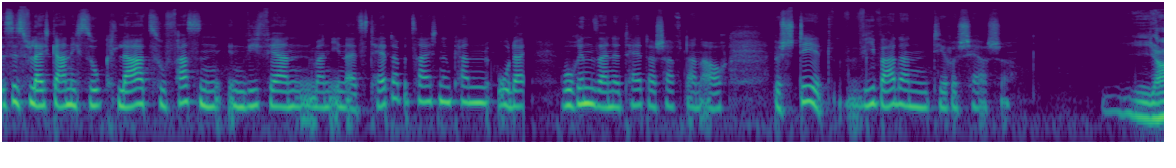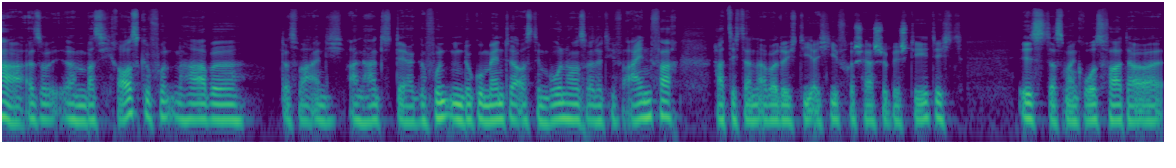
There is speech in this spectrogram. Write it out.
es ist vielleicht gar nicht so klar zu fassen, inwiefern man ihn als Täter bezeichnen kann oder worin seine Täterschaft dann auch besteht. Wie war dann die Recherche? Ja, also ähm, was ich herausgefunden habe, das war eigentlich anhand der gefundenen Dokumente aus dem Wohnhaus relativ einfach, hat sich dann aber durch die Archivrecherche bestätigt, ist, dass mein Großvater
